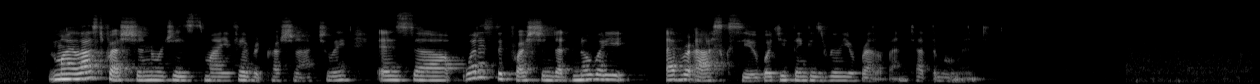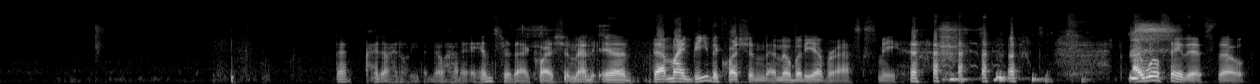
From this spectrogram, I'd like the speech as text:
My last question, which is my favorite question actually, is uh, what is the question that nobody ever asks you but you think is really relevant at the moment? That I, I don't even know how to answer that question. That uh, that might be the question that nobody ever asks me. I will say this though.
